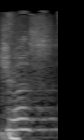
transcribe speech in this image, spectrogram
Just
